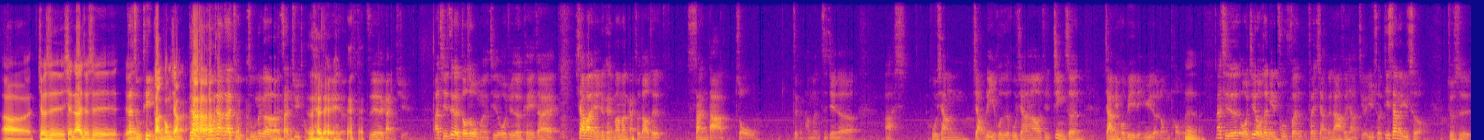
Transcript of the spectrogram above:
呃，就是现在就是在主题转风向了，对，转风向在 组组那个三巨头，对对之类的感觉。那其实这个都是我们其实我觉得可以在下半年就可以慢慢感受到这三大洲这个他们之间的啊。互相角力，或者是互相要去竞争加密货币领域的龙头。嗯，那其实我记得我在年初分分享跟大家分享几个预测，第三个预测就是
